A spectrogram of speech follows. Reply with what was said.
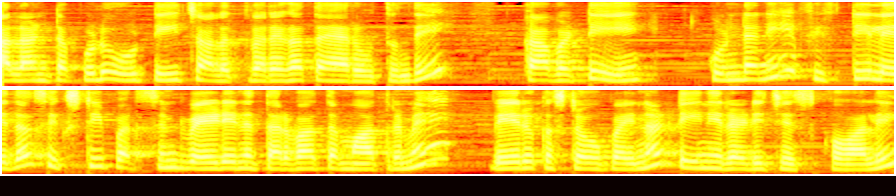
అలాంటప్పుడు టీ చాలా త్వరగా తయారవుతుంది. కాబట్టి కుండని ఫిఫ్టీ లేదా సిక్స్టీ పర్సెంట్ వేడైన తర్వాత మాత్రమే వేరొక స్టవ్ పైన టీని రెడీ చేసుకోవాలి.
